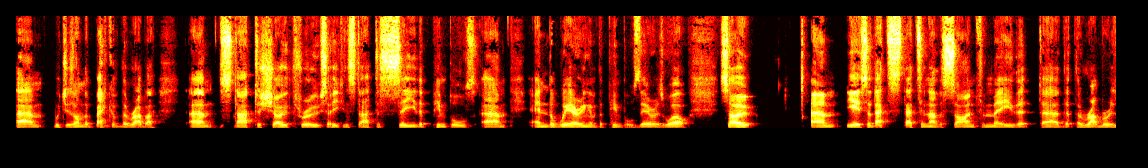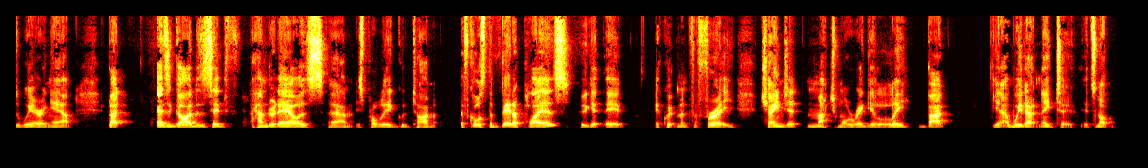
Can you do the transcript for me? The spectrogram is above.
um, which is on the back of the rubber, um, start to show through. So you can start to see the pimples um, and the wearing of the pimples there as well. So um, yeah, so that's that's another sign for me that uh, that the rubber is wearing out. But as a guide, as I said, 100 hours um, is probably a good time. Of course, the better players who get their equipment for free change it much more regularly. But you know, we don't need to. It's not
